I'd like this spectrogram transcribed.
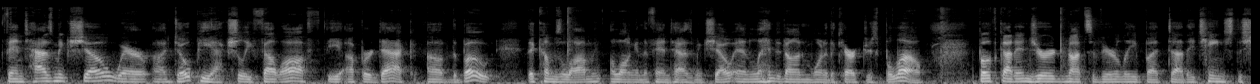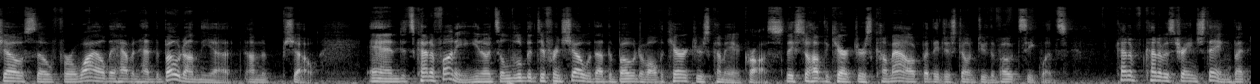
Fantasmic show where uh, Dopey actually fell off the upper deck of the boat that comes along along in the Fantasmic show and landed on one of the characters below. Both got injured, not severely, but uh, they changed the show, so for a while they haven't had the boat on the uh, on the show. And it's kind of funny, you know, it's a little bit different show without the boat of all the characters coming across. They still have the characters come out, but they just don't do the boat sequence kind of kind of a strange thing, but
